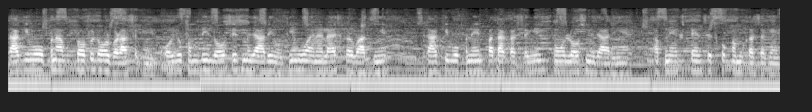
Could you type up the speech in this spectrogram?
ताकि वो अपना प्रॉफिट और बढ़ा सकें। और जो कंपनी लॉसेस में जा रही होती हैं, वो एनालाइज करवाती हैं, ताकि वो अपने पता कर सकें कि कौन लॉस में जा रही हैं, अपने एक्सपेंसेस को कम कर सकें।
